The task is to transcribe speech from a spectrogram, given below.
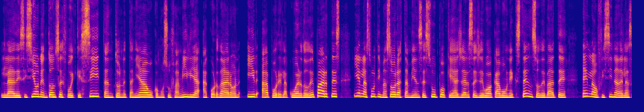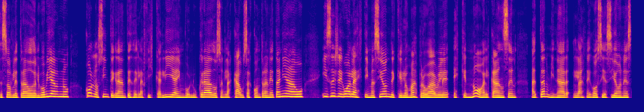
La decisión entonces fue que sí, tanto Netanyahu como su familia acordaron ir a por el acuerdo de partes y en las últimas horas también se supo que ayer se llevó a cabo un extenso debate en la oficina del asesor letrado del gobierno con los integrantes de la Fiscalía involucrados en las causas contra Netanyahu y se llegó a la estimación de que lo más probable es que no alcancen a terminar las negociaciones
